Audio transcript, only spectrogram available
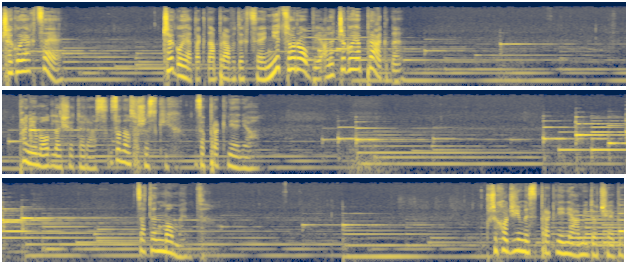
czego ja chcę. Czego ja tak naprawdę chcę? Nie co robię, ale czego ja pragnę. Panie, modlę się teraz za nas wszystkich, za pragnienia. Za ten moment. Przychodzimy z pragnieniami do Ciebie.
